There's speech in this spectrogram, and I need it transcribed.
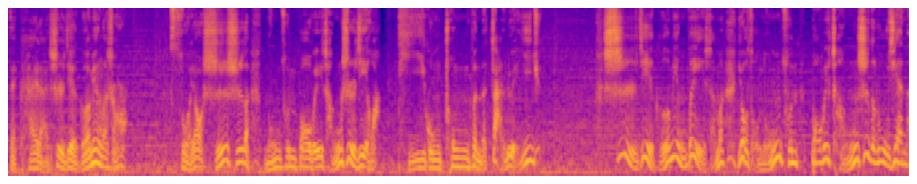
在开展世界革命的时候，所要实施的农村包围城市计划提供充分的战略依据。世界革命为什么要走农村包围城市的路线呢？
